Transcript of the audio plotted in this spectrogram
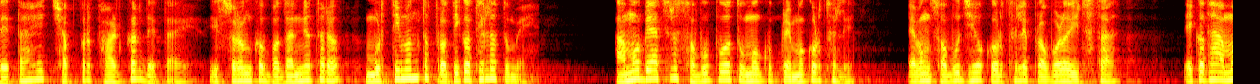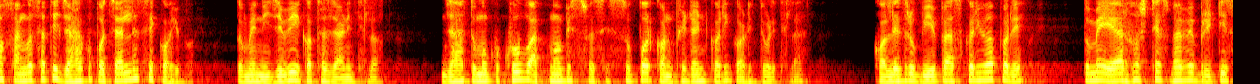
ଦେତା ହେ ଛପର ଫାଡ଼ କର ଦେତା ହେ ଈଶ୍ୱରଙ୍କ ବଦାନ୍ୟତାର ମୂର୍ତ୍ତିମନ୍ତ ପ୍ରତୀକ ଥିଲ ତୁମେ ଆମ ବ୍ୟାଚ୍ର ସବୁ ପୁଅ ତୁମକୁ ପ୍ରେମ କରୁଥିଲେ ଏବଂ ସବୁ ଝିଅ କରୁଥିଲେ ପ୍ରବଳ ଇର୍ଷା ଏକଥା ଆମ ସାଙ୍ଗସାଥି ଯାହାକୁ ପଚାରିଲେ ସେ କହିବ ତୁମେ ନିଜେ ବି ଏକଥା ଜାଣିଥିଲ ଯାହା ତୁମକୁ ଖୁବ୍ ଆତ୍ମବିଶ୍ୱାସୀ ସୁପର କନଫିଡେଣ୍ଟ କରି ଗଢ଼ି ତୋଳିଥିଲା କଲେଜରୁ ବିଏ ପାସ୍ କରିବା ପରେ ତୁମେ ଏୟାର ହୋଷ୍ଟେସ୍ ଭାବେ ବ୍ରିଟିଶ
